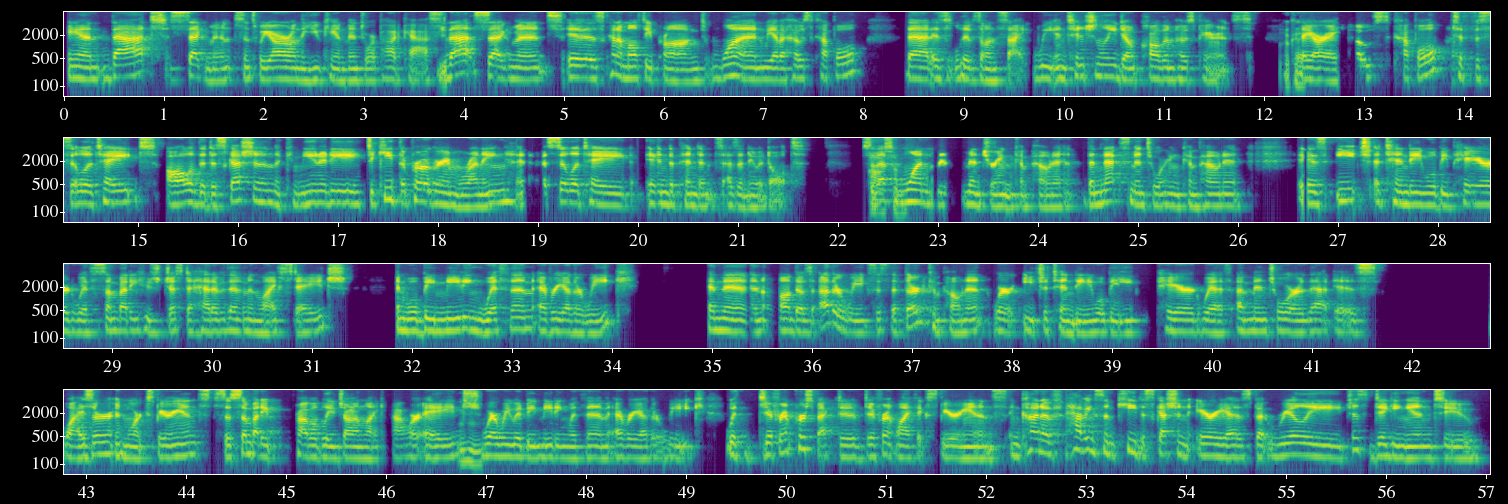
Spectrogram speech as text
And that segment, since we are on the You Can Mentor podcast, that segment is kind of multi pronged. One, we have a host couple that is lives on site. We intentionally don't call them host parents. Okay. They are a host couple to facilitate all of the discussion, the community, to keep the program running and facilitate independence as a new adult. So Awesome. that's one mentoring component. The next mentoring component is each attendee will be paired with somebody who's just ahead of them in life stage and will be meeting with them every other week. And then on those other weeks is the third component where each attendee will be paired with a mentor that is wiser and more experienced. So somebody probably John like our age Mhm. where we would be meeting with them every other week with different perspective, different life experience and kind of having some key discussion areas but really just digging into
